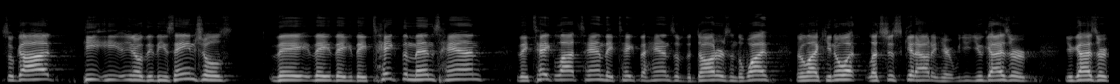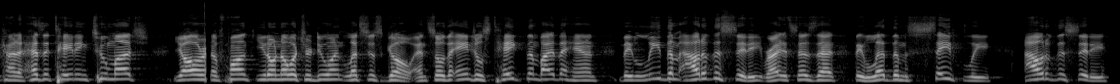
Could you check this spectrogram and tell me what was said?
So God, he, he you know, these angels, they, they, they, they take the men's hand, they take Lot's hand, they take the hands of the daughters and the wife. They're like, you know what? Let's just get out of here. You, you guys are, you guys are kind of hesitating too much y'all are in a funk, you don't know what you're doing, let's just go. And so the angels take them by the hand, they lead them out of the city, right? It says that they led them safely out of the city,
